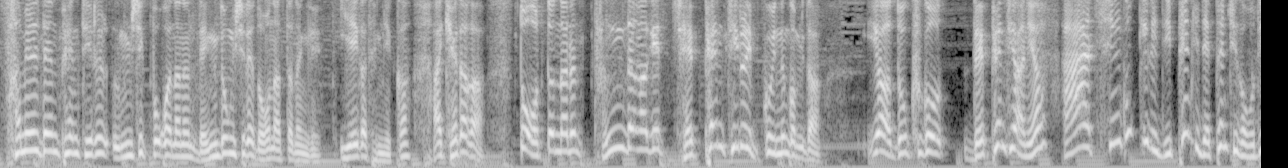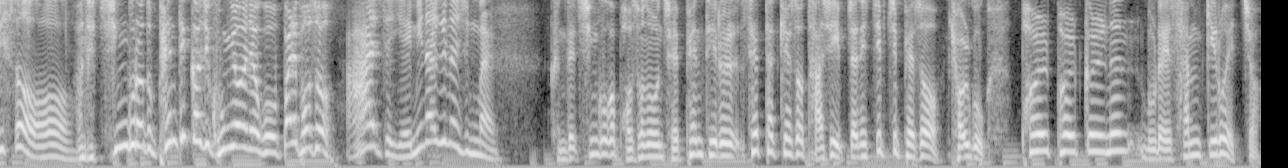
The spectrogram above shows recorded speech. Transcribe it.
3일 된 팬티를 음식 보관하는 냉동실에 넣어놨다는 게 이해가 됩니까? 아 게다가 또 어떤 날은 당당하게 제 팬티를 입고 있는 겁니다 야 너 그거 내 팬티 아니야? 아, 친구끼리 네 팬티 내 팬티가 어딨어. 아니 친구라도 팬티까지 공유하냐고 빨리 벗어 아, 진짜 예민하기는 정말. 근데 친구가 벗어놓은 제 팬티를 세탁해서 다시 입자니 찝찝해서 결국 펄펄 끓는 물에 삶기로 했죠.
